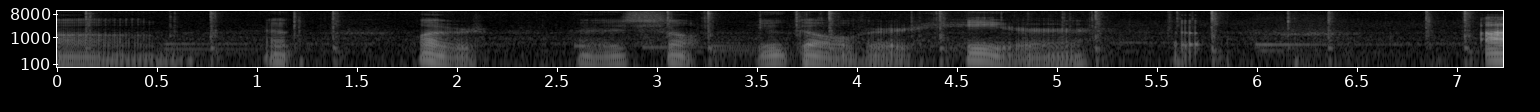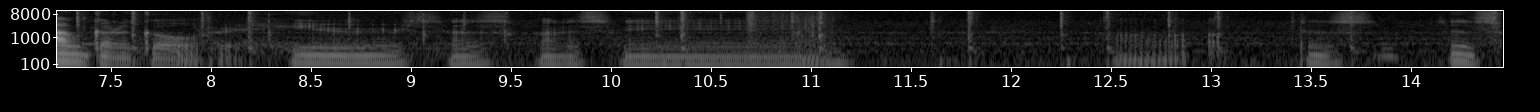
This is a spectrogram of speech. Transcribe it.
Um, yeah, whatever. So, you go over here. I'm gonna go over here. So it's gonna see. Uh, this, this.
